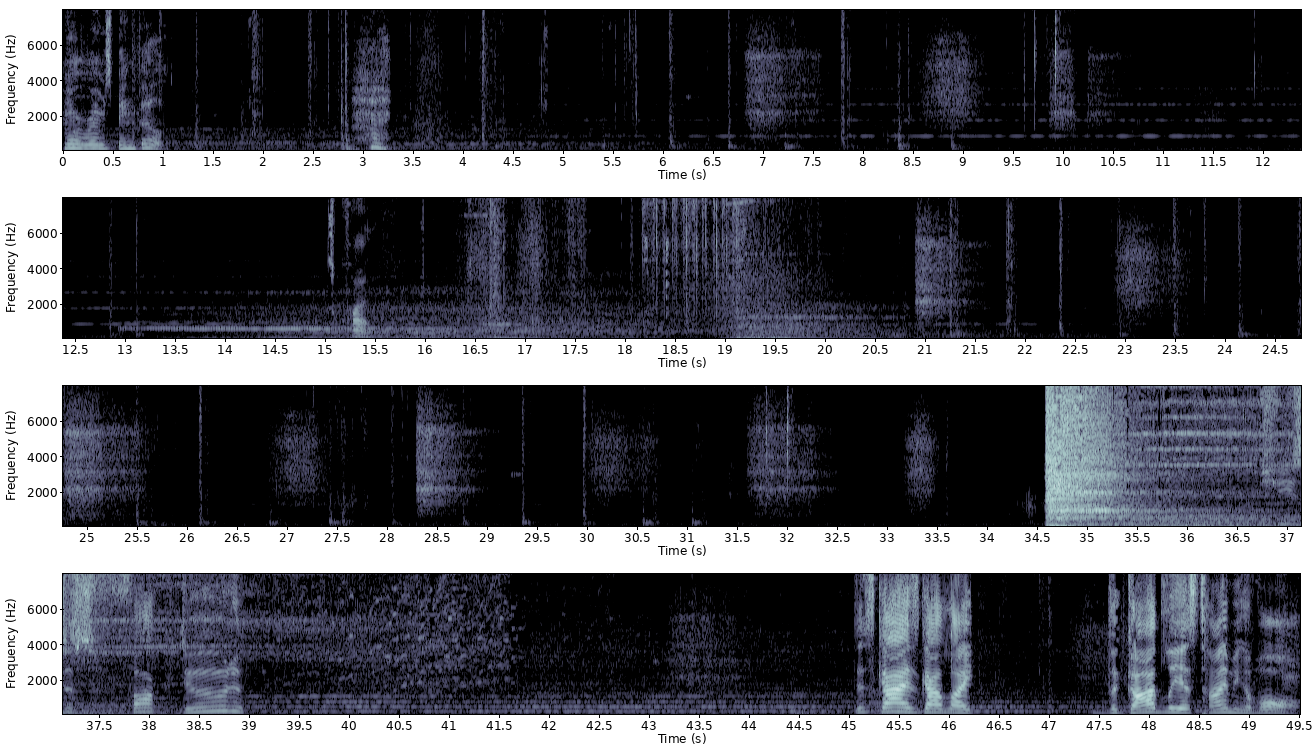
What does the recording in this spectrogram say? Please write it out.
More rooms being built. Dude. This guy's got like the godliest timing of all.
